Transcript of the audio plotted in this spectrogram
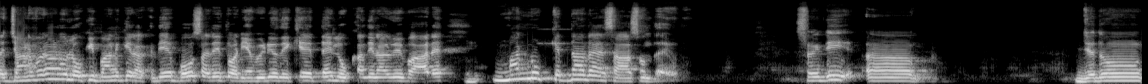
ਅ, ਜਾਨਵਰਾਂ ਨੂੰ ਲੋਕੀ ਬੰਨ ਕੇ ਰੱਖਦੇ ਆ ਬਹੁਤ ਸਾਰੇ ਤੁਹਾਡੀਆਂ ਵੀਡੀਓ ਦੇਖੀਆਂ ਇਦਾਂ ਹੀ ਲੋਕਾਂ ਦੇ ਨਾਲ ਵਿਵਹਾਰ ਹੈ। ਮਨ ਨੂੰ ਕਿੱਦਾਂ ਦਾ ਅਹਿਸਾਸ ਹੁੰਦਾ ਹੈ ਉਦੋਂ? ਸੰਗ ਜੀ ਅਹ, ਜਦੋਂ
